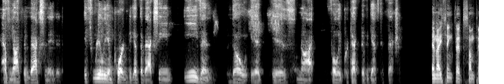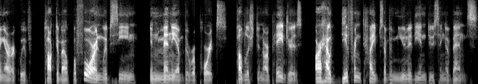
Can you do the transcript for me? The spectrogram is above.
have not been vaccinated. It's really important to get the vaccine, even though it is not fully protective against infection. And I think that's something, Eric, we've talked about before and we've seen in many of the reports published in our pages are how different types of immunity inducing events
